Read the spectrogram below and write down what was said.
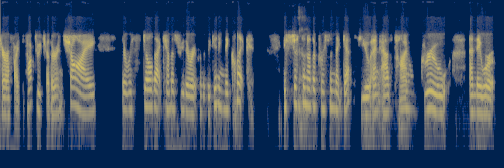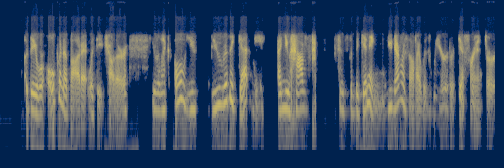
terrified to talk to each other and shy. There was still that chemistry there right from the beginning. They click. It's just Yeah. another person that gets you. And as time grew, and they were they were open about it with each other, you were like, oh, you you really get me, and you have since the beginning. You never thought I was weird or different or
